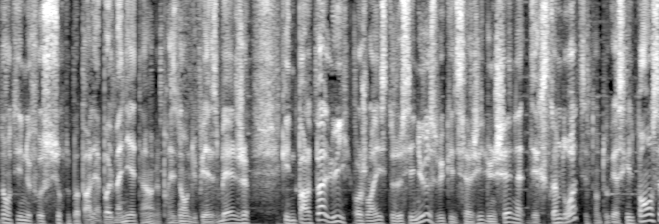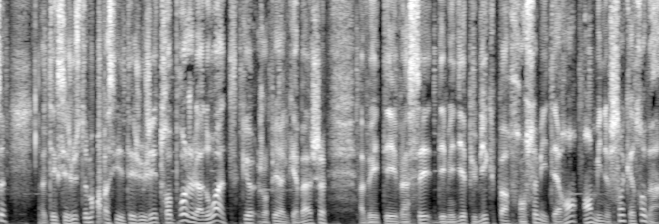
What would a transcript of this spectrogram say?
dont il ne faut surtout pas parler à Paul Magnette, hein, le président du PS belge, qui ne parle pas lui, aux journalistes de CNews, vu qu'il s'agit d'une chaîne d'extrême droite, c'est en tout cas ce qu'il pense. Notez que c'est justement parce qu'il était jugé trop proche de la droite que Jean-Pierre Elkabach avait été évincé des médias publics par François Mitterrand en 1981.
